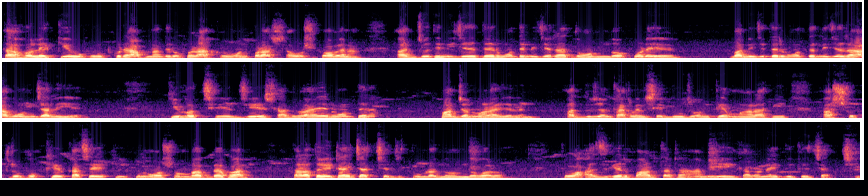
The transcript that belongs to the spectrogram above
তাহলে কেউ হুট করে আপনাদের উপর আক্রমণ করার সাহস পাবে না। আর যদি নিজেদের মধ্যে নিজেরা দ্বন্দ্ব করে বা নিজেদের মধ্যে নিজেরা আগুন জ্বালিয়ে কি হচ্ছে? যে সাত ভাইয়ের মধ্যে পাঁচজন মারা গেলেন। আর দুজন থাকলেন। সেই দুজনকে মারা কি আর শত্রুপক্ষের কাছে কি কোনো অসম্ভব ব্যাপার? তারা তো এটাই চাচ্ছে যে তোমরা দ্বন্দ্ব করো। তো আজকের বার্তাটা আমি এই কারণেই দিতে চাচ্ছি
